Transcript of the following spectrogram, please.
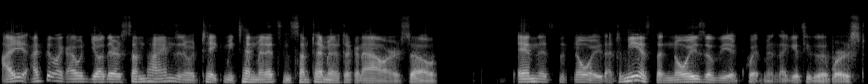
I I feel like I would go there sometimes, and it would take me ten minutes, and sometimes it took an hour. So, and it's the noise. To me, it's the noise of the equipment that gets you the worst.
